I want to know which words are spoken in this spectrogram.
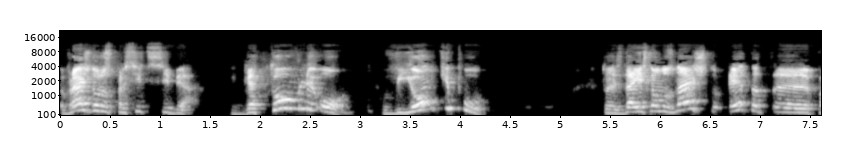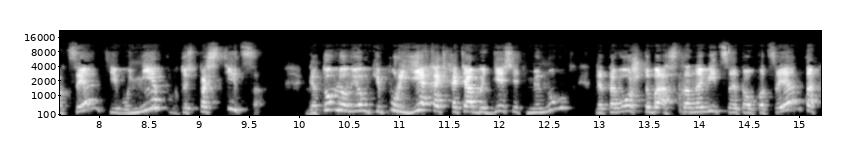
Врач должен спросить себя, готов ли он в Йом-Кипур то есть, да, если он узнает, что этот э, пациент его не, то есть постится, готов ли он в Йом-Кипур ехать хотя бы 10 минут для того, чтобы остановиться этого пациента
